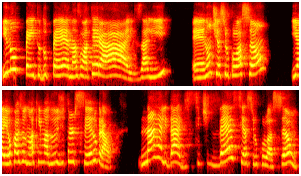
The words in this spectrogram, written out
E no peito do pé, nas laterais, ali, é, não tinha circulação, e aí ocasionou a queimadura de terceiro grau. Na realidade, se tivesse a circulação,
